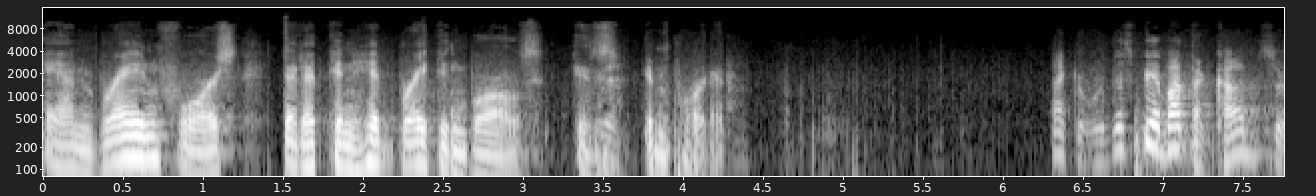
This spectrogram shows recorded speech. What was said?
and brain force that it can hit breaking balls is imported? Thank you. Would this be about the Cubs or?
